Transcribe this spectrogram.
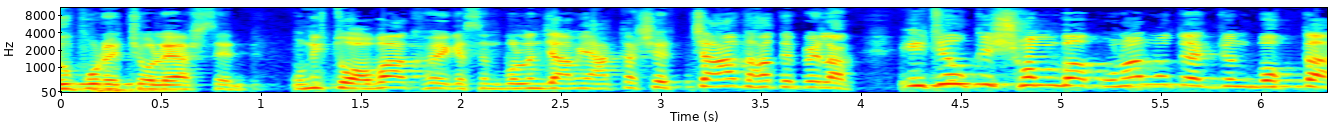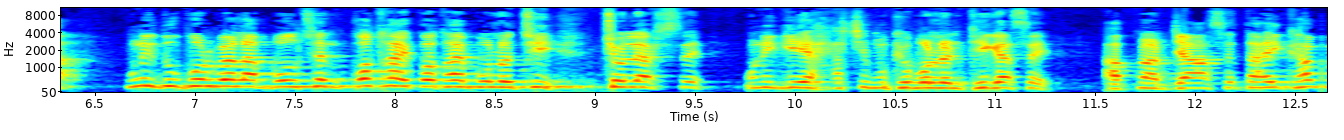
দুপুরে চলে আসছেন। উনি তো অবাক হয়ে গেছেন বলেন যে আমি আকাশের চাঁদ হাতে পেলাম। এটাও কি সম্ভব? ওনার মতো একজন বক্তা, উনি দুপুরবেলা বলছেন, কথায় কথায় বলেছি, চলে আসছে। উনি গিয়ে হাসি মুখে বললেন, ঠিক আছে আপনার যা আছে তাই খাব।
